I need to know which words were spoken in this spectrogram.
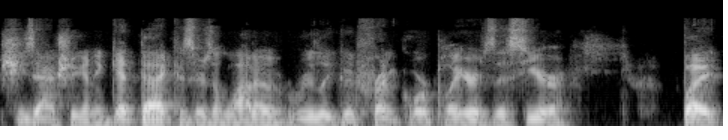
she's actually going to get that because there's a lot of really good front court players this year, but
